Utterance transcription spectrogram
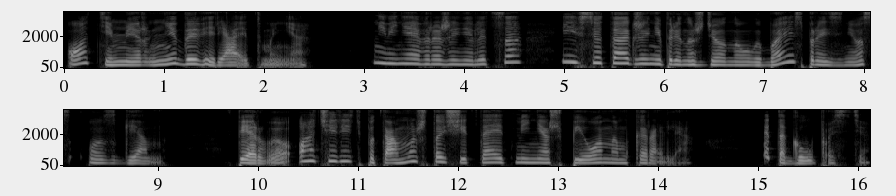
Оттимир не доверяет мне». Не меняя выражения лица и все так же непринужденно улыбаясь, произнес Озген. «В первую очередь, потому что считает меня шпионом короля. Это глупости.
